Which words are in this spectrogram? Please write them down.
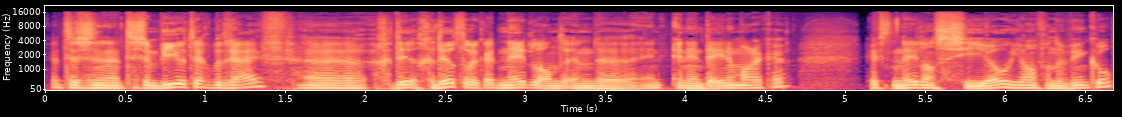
Het is een, het is een biotechbedrijf, uh, gedeeltelijk uit Nederland en, uh, in, en in Denemarken. Heeft een Nederlandse CEO, Jan van der Winkel.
